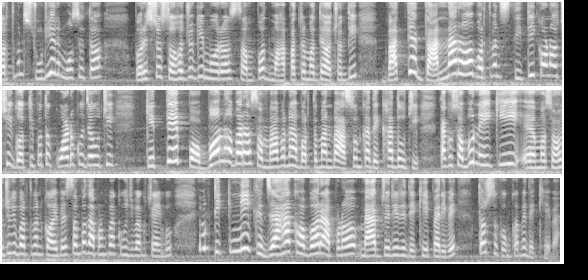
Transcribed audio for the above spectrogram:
বর্তমান স্টুডিওরে মো সহ বরিষ্ঠ সহযোগী মোর সম্পদ মহাপাত্র অনেক বাত্যা দানার বর্তমান স্থিতি কণ অতিপথ কুয়াড়ক যাচ্ছি কেতে পবন হবার সম্ভাবনা বর্তমান বা আশঙ্কা দেখা দেছি তাকে সবু নেই সহযোগী বর্তমান কে সম্পদ আপনার পাখক যা চাইবু এবং টিকনিক যা খবর আপনার ম্যাপ জরিয়ে দেখাই পারে দর্শক আমি দেখাইবা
